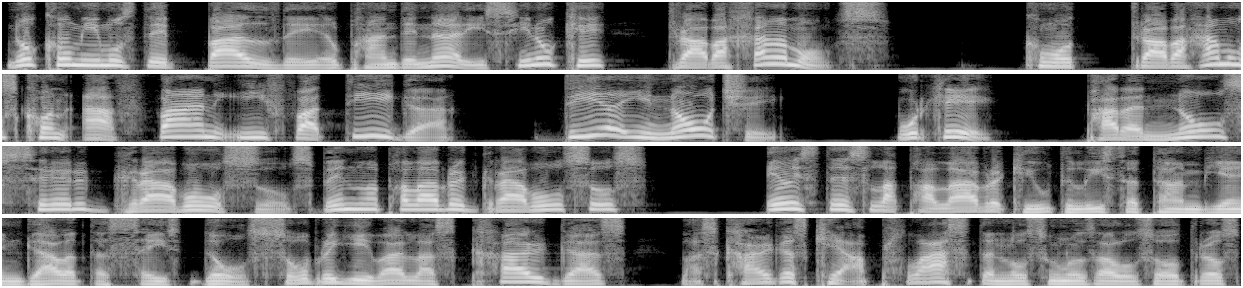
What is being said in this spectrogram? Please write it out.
No comimos de balde el pan de nadie, sino que trabajamos. Como trabajamos con afán y fatiga día y noche. ¿Por qué? Para no ser gravosos. ¿Ven la palabra gravosos? Esta es la palabra que utiliza también Gálatas 6.2, sobrellevar las cargas, las cargas que aplastan los unos a los otros,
